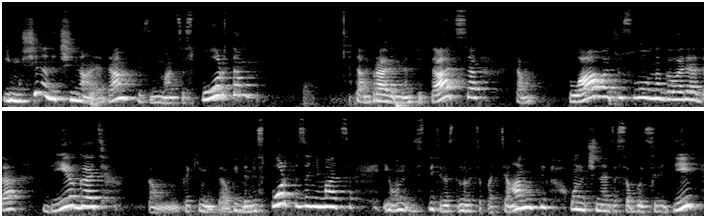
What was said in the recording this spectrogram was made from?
и мужчина начинает, да, то есть заниматься спортом, там правильно питаться, там плавать, условно говоря, да, бегать, там, какими-то видами спорта заниматься, и он действительно становится подтянутый, он начинает за собой следить,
